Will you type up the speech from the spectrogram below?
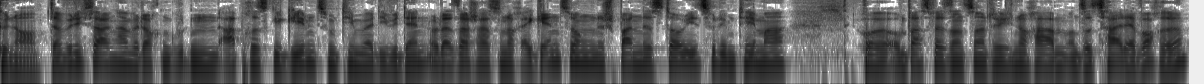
Genau, dann würde ich sagen, haben wir doch einen guten Abriss gegeben zum Thema Dividenden. Oder Sascha, hast du noch Ergänzungen, eine spannende Story zu dem Thema? Äh, und was wir sonst natürlich noch haben, unsere Zahl der Woche.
